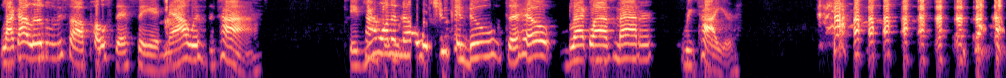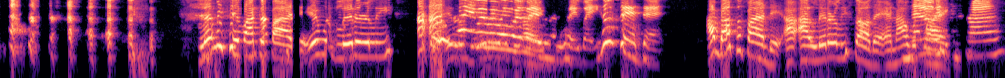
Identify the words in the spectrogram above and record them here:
Like I literally saw a post that said, "Now is the time if you want to know what you can do to help Black Lives Matter, retire. Let me see if I can find it. It was literally. So it was wait, wait, wait, wait, wait, wait, wait, wait. Who said that? I'm about to find it. I, I literally saw that, and I was now like, is time.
